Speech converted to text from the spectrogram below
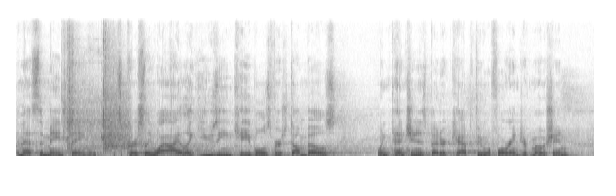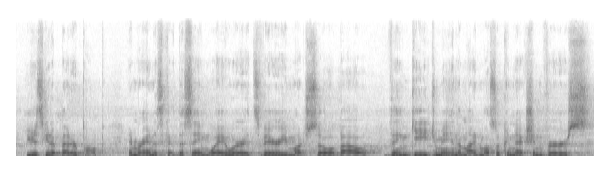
And that's the main thing. It's personally why I like using cables versus dumbbells. When tension is better kept through a full range of motion, you just get a better pump. And Miranda's the same way, where it's very much so about the engagement and the mind muscle connection versus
